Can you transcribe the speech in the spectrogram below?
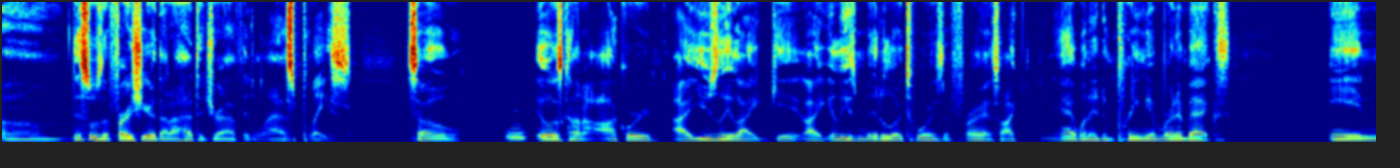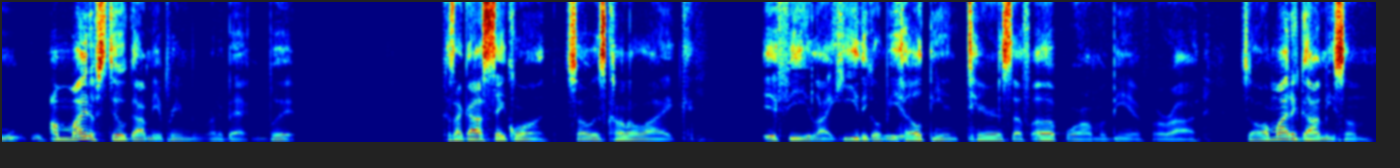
Um, this was the first year that I had to draft in last place, so Mm. it was kind of awkward. I usually like get like at least middle or towards the front, so I have one of them premium running backs. And Mhm. I might have still got me a premium running back, but because I got Saquon, so it's kind of like iffy. Like he either gonna be healthy and tearing stuff up, or I'm gonna be in for a ride. So I might have got me some.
